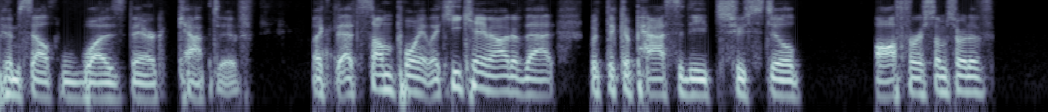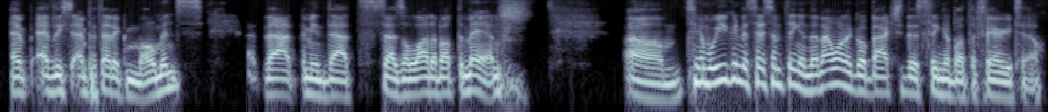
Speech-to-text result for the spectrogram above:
himself was their captive. Like right. at some point, like he came out of that with the capacity to still offer some sort of at least empathetic moments. That I mean, that says a lot about the man. Um, Tim, were you going to say something? And then I want to go back to this thing about the fairy tale.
